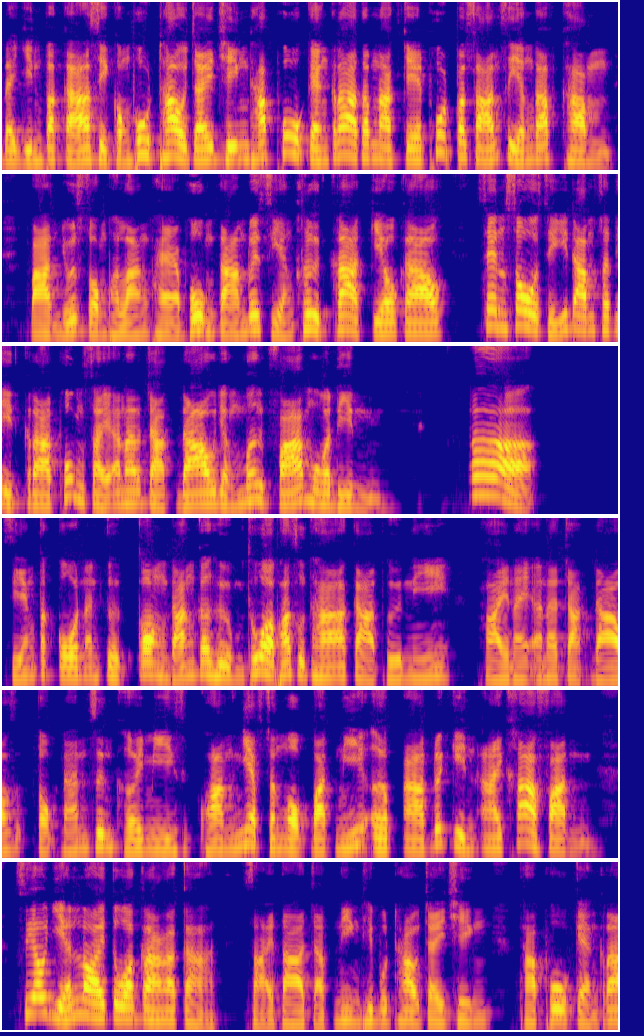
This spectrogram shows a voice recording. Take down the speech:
ได้ยินประกาศสิทธิ์ของผู้เท่าใจชิงทัพผู้แก่งกล้าตำหนักเจดพูดประสานเสียงรับคำปานยุทธทรงพลังแผ่พุ่งตามด้วยเสียงคลืดคลาดเกียวกราว เส้นโซ่สีดำสนิทกราดพุ่งใส่อาณาจักรดาวอย่างมืดฟ้ามัวดินอ้าเสียงตะโกนอันกึกก้องดังกระหึ่มทั่วพระสุธาอากาศพื้นนี้ ภายในอาณาจักรดาวตกนั้นซึ่งเคยมีความเงียบสงบบัดนี้เอิบอาบด้วยกลิ่นอายฆ่าฟัน เซียวเหยียนลอยตัวกลางอากาศ สายตาจับนิ่งที่พุทธเท่าใจชิง ทัพผู้แก่งกล้า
